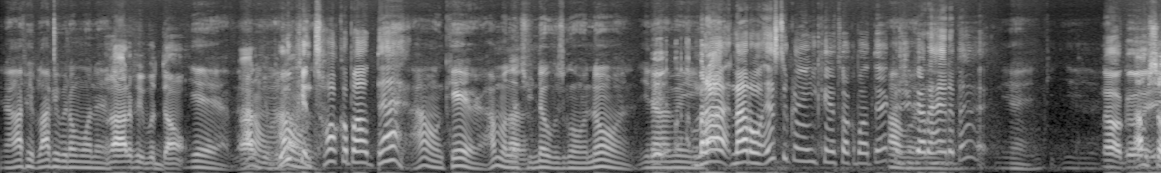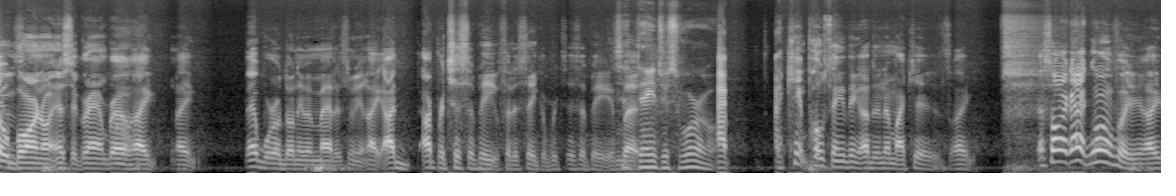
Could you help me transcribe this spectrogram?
You know, a lot of people, a lot of people don't want to. A lot of people don't. Yeah, A I don't. people- I Who don't, can talk about that? I don't care. I'm gonna let you know what's going on. You know what I mean? But not, not on Instagram. You can't talk about that because Oh, you gotta yeah. have it back. yeah, yeah, yeah. No, go I'm ahead. so You was- boring on Instagram, bro. Oh. Like, like that world don't even matter to me. Like, I I participate for the sake of participating, It's but a dangerous world. I I can't post anything other than my kids. Like, that's all I got going for you. Like,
